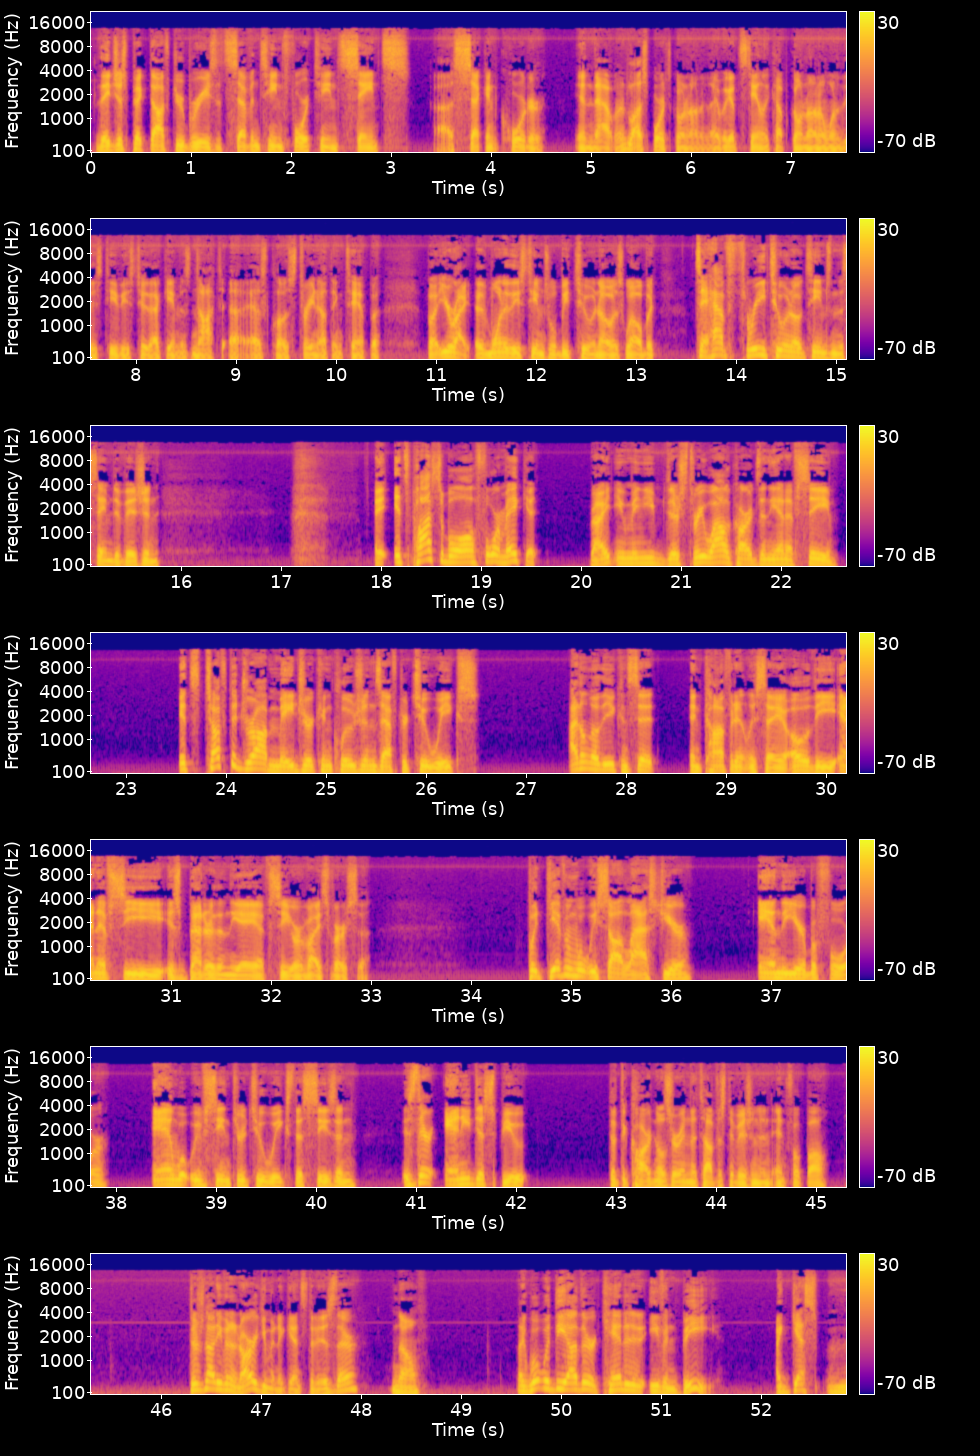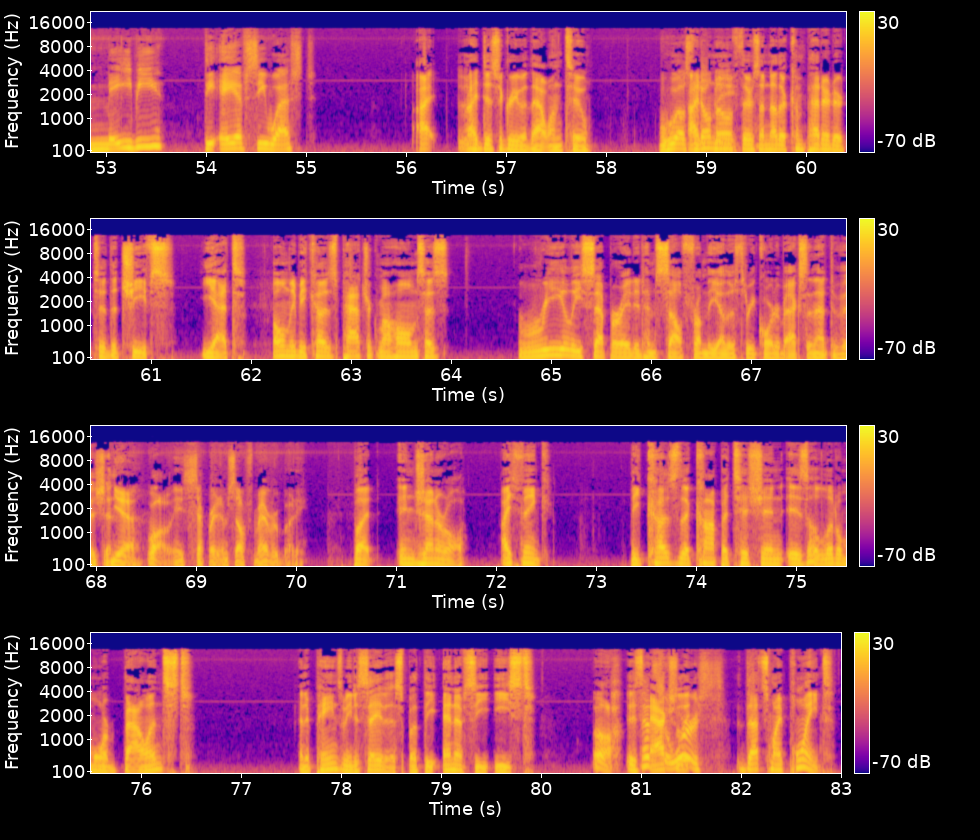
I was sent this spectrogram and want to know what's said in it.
They just picked off Drew Brees at 17-14 Saints uh, second quarter in that one. There's a lot of sports going on tonight. We got the Stanley Cup going on on one of these TVs too. That game is not uh, as close, three nothing Tampa. But you're right. One of these teams will be two and zero oh as well. But to have three two and zero oh teams in the same division, it's possible all four make it. Right? I mean, you, there's three wild cards in the NFC. It's tough to draw major conclusions after two weeks. I don't know that you can sit and confidently say, "Oh, the NFC is better than the AFC" or vice versa but given what we saw last year and the year before and what we've seen through two weeks this season, is there any dispute that the Cardinals are in the toughest division in, in football? There's not even an argument against it, is there? No. Like, what would the other candidate even be? I guess maybe the AFC West. I I disagree with that one too. Well, who else? I don't know if there's another competitor to the Chiefs yet, only because Patrick Mahomes has really separated himself from the other three quarterbacks in that division. Yeah, well, he separated himself from everybody. But in general, I think because the competition is a little more balanced, and it pains me to say this, but the NFC East oh, is actually the worst. That's my point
